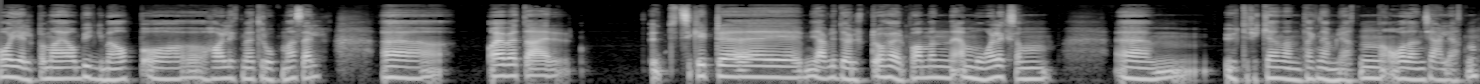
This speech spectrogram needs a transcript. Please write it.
og hjelper meg å bygge meg opp og ha litt mer tro på meg selv. Uh, og jeg vet det er sikkert uh, jævlig dølt å høre på, men jeg må liksom um, uttrykke den takknemligheten og den kjærligheten.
